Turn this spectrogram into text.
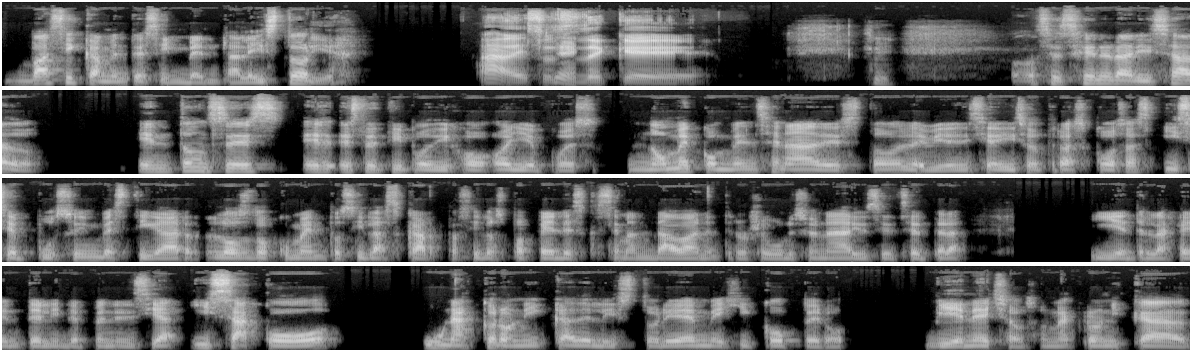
básicamente se inventa la historia. Ah, eso Sí. es de que. O sea, es generalizado. Entonces, e- este tipo dijo, oye, pues no me convence nada de esto, la evidencia dice otras cosas, y se puso a investigar los documentos y las cartas y los papeles que se mandaban entre los revolucionarios, etcétera, y entre la gente de la independencia, y sacó una crónica de la historia de México, pero bien hecha, o sea, una crónica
